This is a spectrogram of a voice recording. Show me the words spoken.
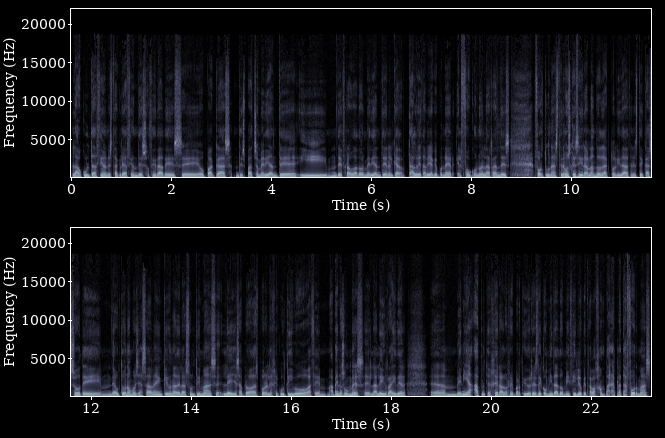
la ocultación, esta creación de sociedades eh, opacas, despacho mediante y defraudador mediante, en el que tal vez habría que poner el foco ¿no? en las grandes fortunas. Tenemos que seguir hablando de actualidad, en este caso de, autónomos. Ya saben que una de las últimas leyes aprobadas por el Ejecutivo hace apenas un mes, eh, la ley Rider, eh, venía a proteger a los repartidores de comida a domicilio que trabajan para plataformas,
